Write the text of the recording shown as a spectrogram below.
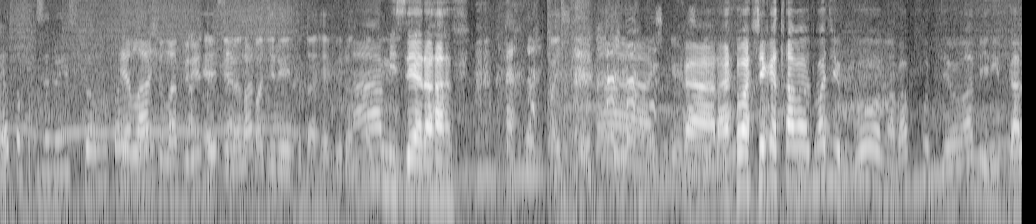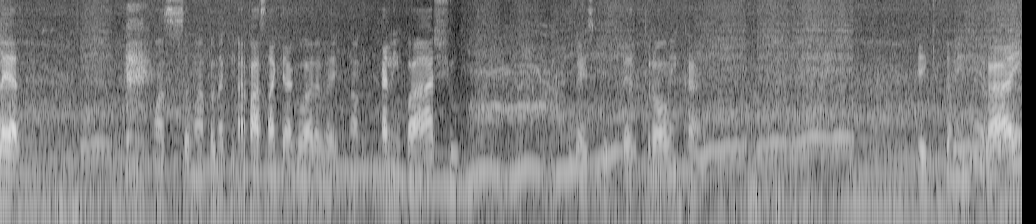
Eu tô fazendo isso, então não tô Relaxa, o Tá labirinto é revirando pra direita, tá revirando Ah, pra direita. miserável. Vai pra esquerda, vai pra Ai, cara, eu achei que eu tava mais de boa, mas vai fudeu, é um labirinto, galera. Nossa, mano, quando é que vai passar aqui agora, velho? Não, aqui cai ali embaixo. Pô, esse petrol, hein, cara. E aqui também não cai.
